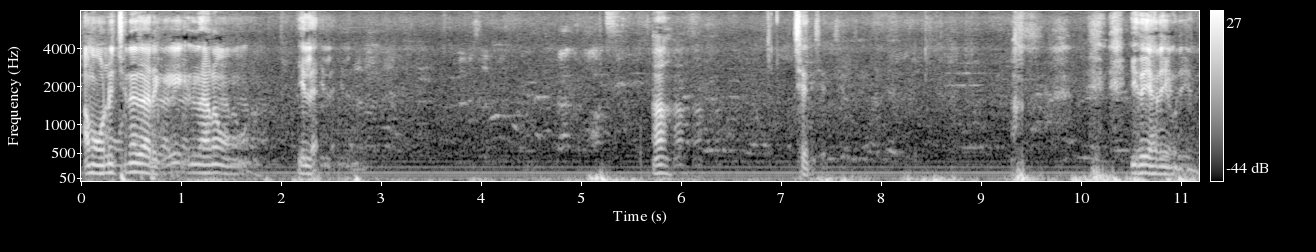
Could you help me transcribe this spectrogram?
ஆமாம் ஒன்று சின்னதாக இருக்கு. இருந்தாலும் இல்லை. ஆ. சரி. இதை அதையும் முடியும்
